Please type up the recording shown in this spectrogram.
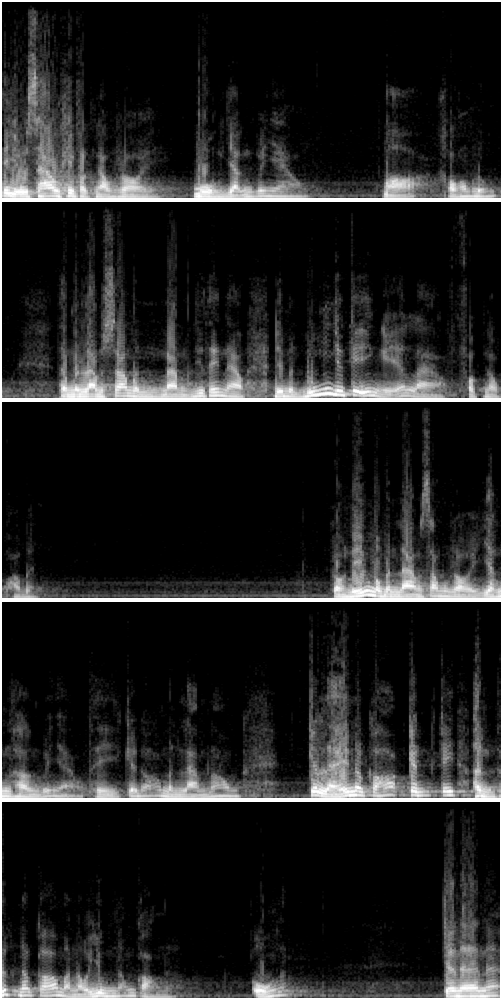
Thí dụ sau khi Phật Ngọc rồi, buồn giận với nhau, bỏ, không không đúng. Thì mình làm sao mình làm như thế nào để mình đúng với cái ý nghĩa là Phật Ngọc Hòa Bình? Còn nếu mà mình làm xong rồi giận hờn với nhau, thì cái đó mình làm nó không cái lễ nó có, cái cái hình thức nó có mà nội dung nó không còn nữa. Uổng lắm. Cho nên á,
